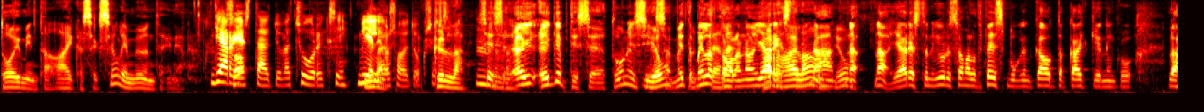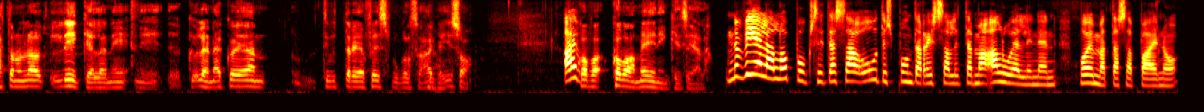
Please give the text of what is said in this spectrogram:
toimintaa aikaiseksi. Se oli myönteinen. Järjestäytyvät suuriksi mielenosoituksiksi. Kyllä. Mm. Siis Egyptissä ja Tunisiassa, joo, mit, millä tavalla ne on järjestänyt? Nämä, nämä, nämä on järjestänyt juuri samalla Facebookin kautta kaikki niin kuin lähtenyt liikkeelle, niin, niin kyllä näköjään Twitter ja Facebook on aika iso Ai... Kova, kova meininki siellä. No vielä lopuksi, tässä uutispuntarissa oli tämä alueellinen voimatasapaino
